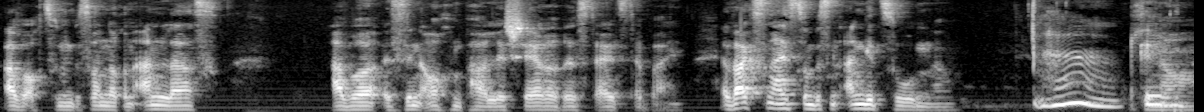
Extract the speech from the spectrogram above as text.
aber auch zu einem besonderen Anlass. Aber es sind auch ein paar legerere Styles dabei. Erwachsen heißt so ein bisschen angezogener. Ah, okay. Genau.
